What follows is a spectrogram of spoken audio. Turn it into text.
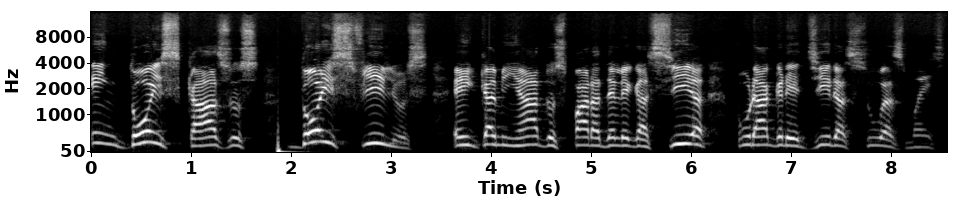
Em dois casos, dois filhos encaminhados para a delegacia por agredir as suas mães.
